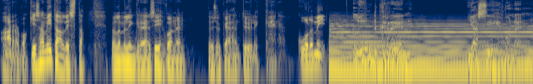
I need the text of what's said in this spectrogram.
arvokisamitalista. Me olemme Lindgren Sihvonen, pysykää hän tyylikkäinä. Kuulemiin. Lindgren ja Sihvonen.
